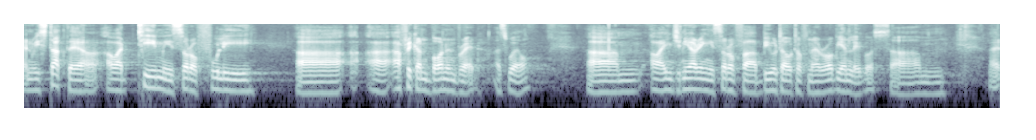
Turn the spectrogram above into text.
And we stuck there. Our team is sort of fully African born and bred as well. Um, our engineering is sort of uh, built out of Nairobi and Lagos. Um, and,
